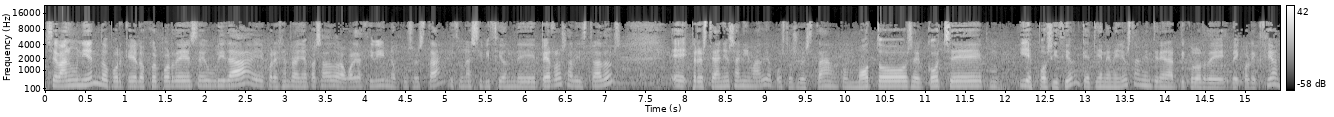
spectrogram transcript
se van uniendo porque los cuerpos de seguridad, eh, por ejemplo el año pasado la Guardia Civil no puso stand, hizo una exhibición de perros adiestrados eh, pero este año se ha animado y ha puesto su stand con motos, el coche mm, y exposición que tienen ellos también tienen artículos de colección.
